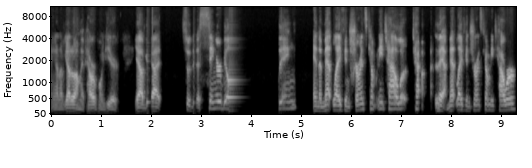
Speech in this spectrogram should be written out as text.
hang on, I've got it on my PowerPoint here. Yeah, I've got so the Singer building and the MetLife Insurance Company tower, ta- yeah, MetLife Insurance Company tower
